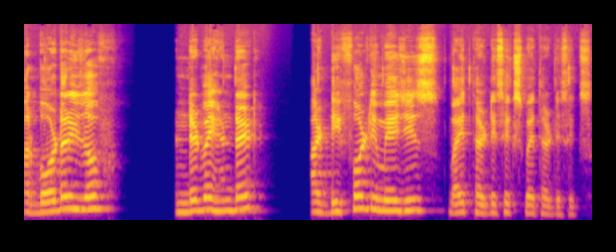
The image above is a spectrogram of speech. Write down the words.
our border is of 100 by 100 our default image is by 36 by 36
